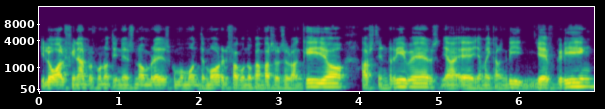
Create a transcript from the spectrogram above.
Y luego al final, pues bueno, tienes nombres como Monte Morris, Facundo Campaso desde el banquillo, Austin Rivers, ya, eh, Green, Jeff Green.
